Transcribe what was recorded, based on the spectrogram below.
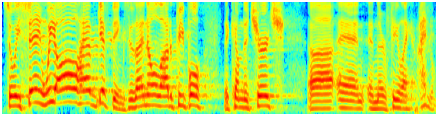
So he's saying we all have giftings, because I know a lot of people that come to church uh, and, and they're feeling, I don't,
